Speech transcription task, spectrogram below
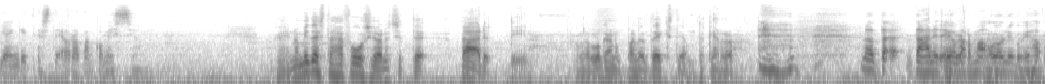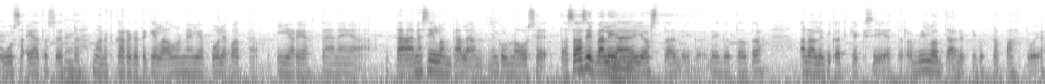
Jenkit ja sitten Euroopan komissio. Okei, no miten tähän fuusioon nyt sitten päädyttiin? Olen lukenut paljon tekstiä, mutta kerro. no t- tämähän nyt ei ole varmaan ollut niinku ihan uusi ajatus, että niin. mä oon nyt Karkotekilla ollut neljä puoli vuotta IR-johtajana ja tämä aina silloin täällä niinku nousee tasaisin väliä mm. ja jostain niinku, niinku tuota, analytikot keksii, että no, milloin tämä nyt niinku tapahtuu. Ja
